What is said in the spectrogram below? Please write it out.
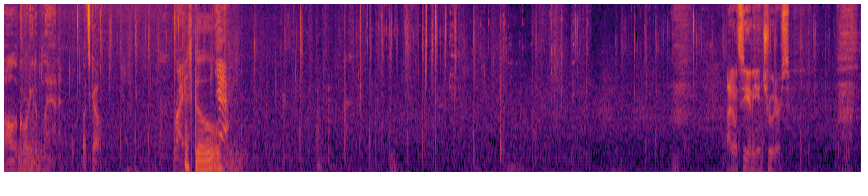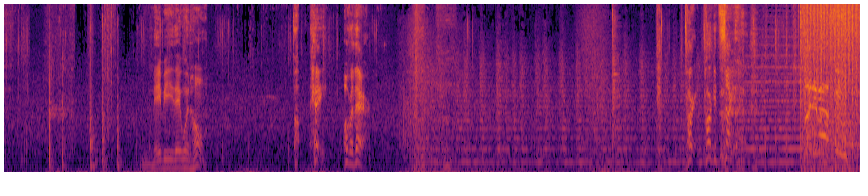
All according to plan. Let's go. Right. Let's go. Yeah! I don't see any intruders. Maybe they went home. Oh, hey, over there. Target, sighted. Light him up!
